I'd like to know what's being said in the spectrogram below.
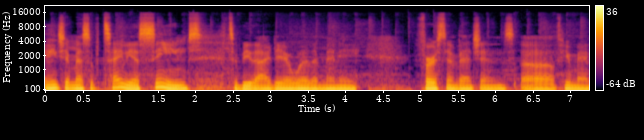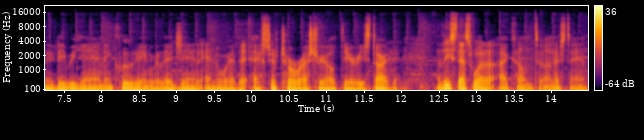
ancient Mesopotamia seems to be the idea where the many first inventions of humanity began, including religion, and where the extraterrestrial theory started. At least that's what I come to understand.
